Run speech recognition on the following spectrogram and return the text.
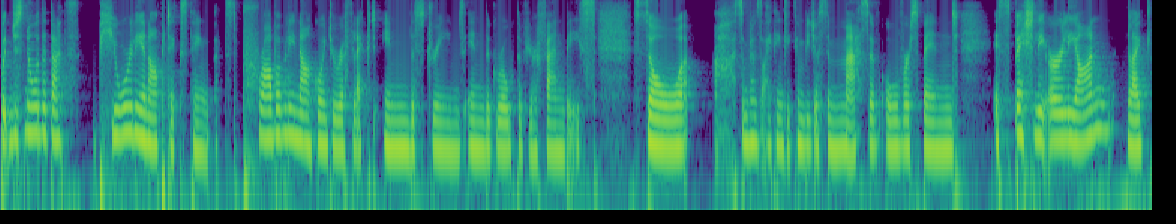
But just know that that's purely an optics thing. That's probably not going to reflect in the streams, in the growth of your fan base. So ah, sometimes I think it can be just a massive overspend especially early on. Like,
